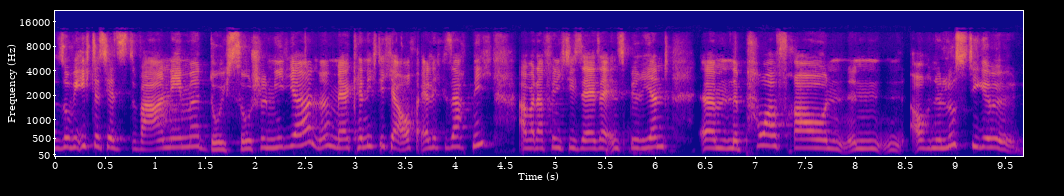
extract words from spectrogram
so wie ich das jetzt wahrnehme, durch Social Media, ne, mehr kenne ich dich ja auch ehrlich gesagt nicht, aber da finde ich dich sehr, sehr inspirierend. Ähm, eine Powerfrau, ein, auch eine lustige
